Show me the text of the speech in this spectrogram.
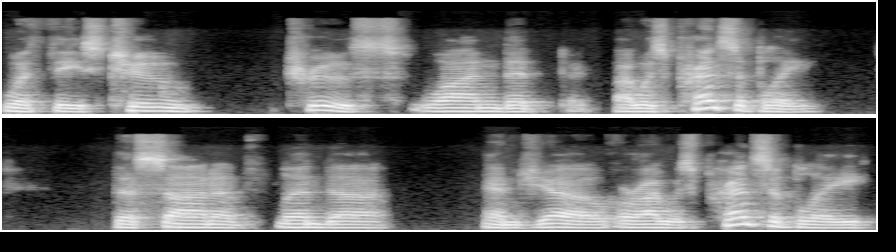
with these two truths. One that I was principally the son of Linda and Joe, or I was principally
